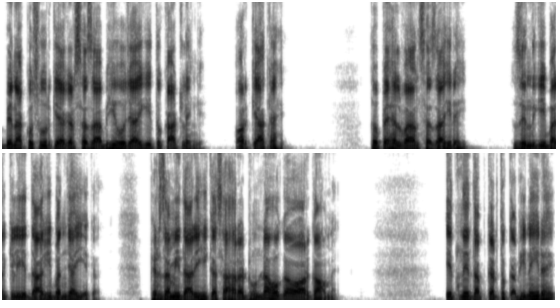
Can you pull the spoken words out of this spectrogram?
बिना कसूर के अगर सजा भी हो जाएगी तो काट लेंगे, और क्या कहें? तो पहलवान सजा ही रही। ज़िंदगी भर के लिए दागी बन जाइएगा। फिर जमींदारी ही का सहारा ढूंढना होगा और गाँव में। इतने दबकर तो कभी नहीं रहे।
